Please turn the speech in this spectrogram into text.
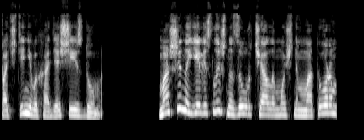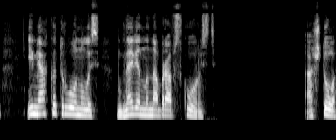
почти не выходящей из дома. Машина еле слышно заурчала мощным мотором и мягко тронулась, мгновенно набрав скорость. «А что,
